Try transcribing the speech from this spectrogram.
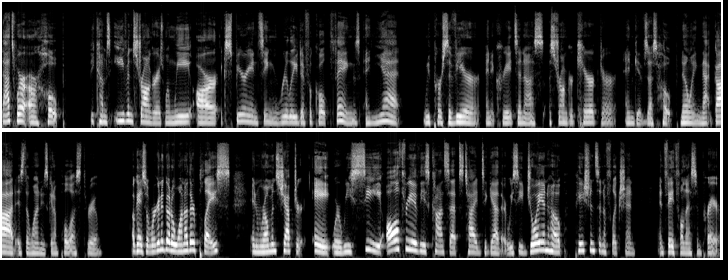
That's where our hope becomes even stronger is when we are experiencing really difficult things. And yet we persevere and it creates in us a stronger character and gives us hope, knowing that God is the one who's going to pull us through. Okay, so we're going to go to one other place in Romans chapter 8 where we see all three of these concepts tied together. We see joy and hope, patience and affliction, and faithfulness and prayer.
